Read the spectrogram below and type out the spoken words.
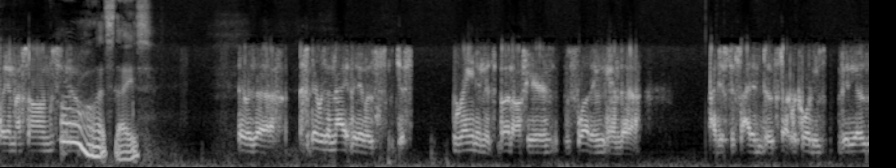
playing my songs. You oh, know. that's nice. There was a there was a night that it was just raining its butt off here, flooding, and uh, I just decided to start recording videos,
